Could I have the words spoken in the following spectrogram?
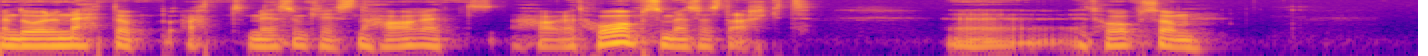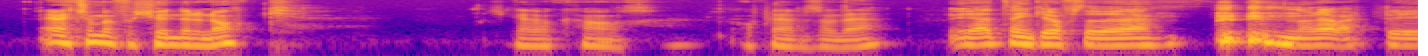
Men da er det nettopp at vi som kristne har et, har et håp som er så sterkt. Eh, et håp som Jeg vet ikke om vi forkynner det nok. Hva dere har opplevelse av det? Jeg tenker ofte det når jeg har vært i,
